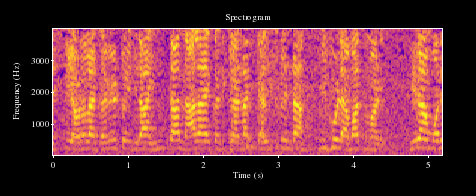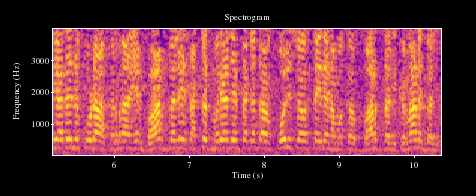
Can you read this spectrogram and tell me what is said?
ಎಸ್ ಪಿ ಅವರೆಲ್ಲ ದಯವಿಟ್ಟು ಇದೀರಾ ಇಂಥ ನಾಲಾಯಕ ಅಧಿಕಾರಿನ ಕೆಲಸಗಳಿಂದ ಈಗುಳ್ಳೆ ಅಮಾತ್ ಮಾಡಿ. ಇರೋ ಮರ್ಯಾದೆನೂ ಕೂಡ ಕರ್ನಾ ಏನ್ ಭಾರತದಲ್ಲಿ ಸಖತ್ ಮರ್ಯಾದೆ ಇರ್ತಕ್ಕಂಥ ಪೊಲೀಸ್ ವ್ಯವಸ್ಥೆ ಇದೆ ನಮ್ಮ ಭಾರತದಲ್ಲಿ ಕರ್ನಾಟಕದಲ್ಲಿ.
